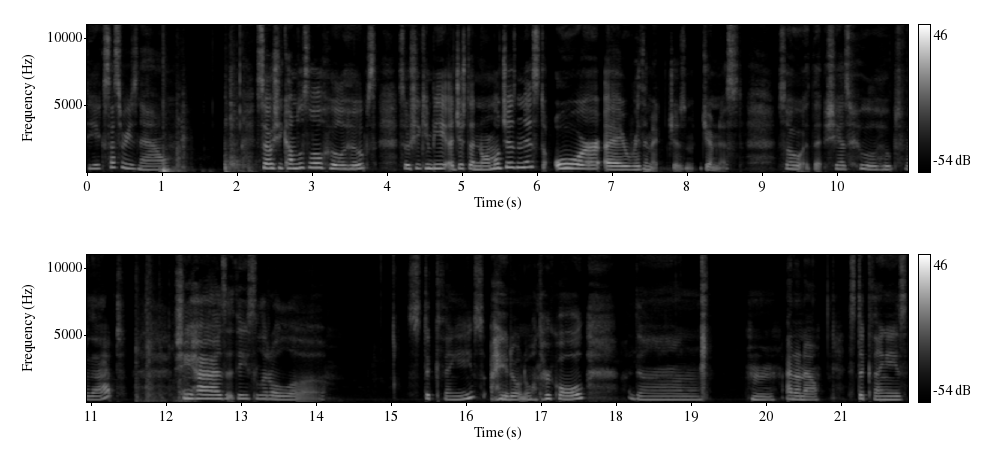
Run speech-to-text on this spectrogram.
the accessories now. So she comes with little hula hoops, so she can be a, just a normal gymnast or a rhythmic gymnast. So she has hula hoops for that. She has these little uh, stick thingies. I don't know what they're called. Um, hmm, I don't know. Stick thingies.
